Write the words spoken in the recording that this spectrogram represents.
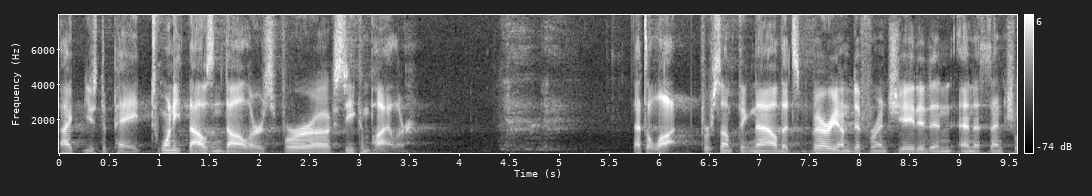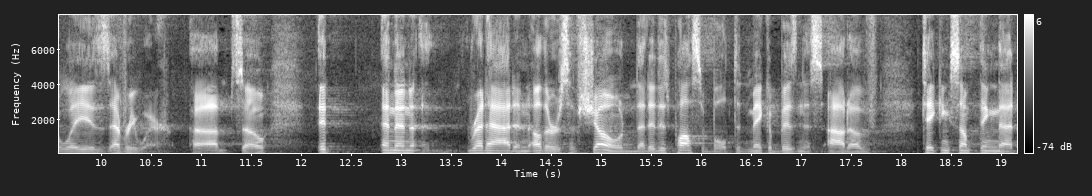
I used to pay $20,000 for a C compiler. That's a lot for something now that's very undifferentiated and, and essentially is everywhere. Um, so it, and then Red Hat and others have shown that it is possible to make a business out of taking something that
